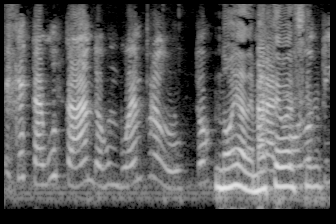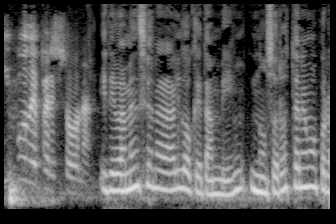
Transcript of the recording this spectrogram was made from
Es que está gustando, es un buen producto. No, y además para te va todo tipo de personas. Y te iba a mencionar algo que también nosotros tenemos, por,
